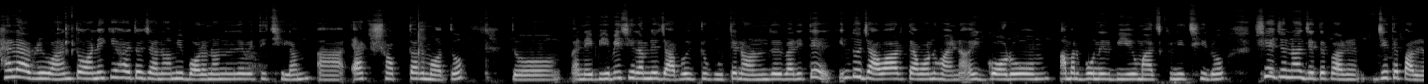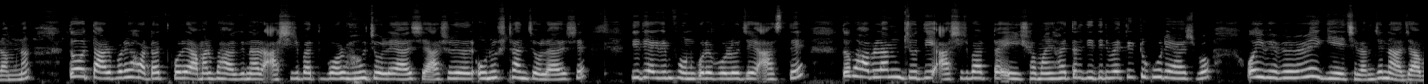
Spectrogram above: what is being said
হ্যালো এভরিওয়ান তো অনেকে হয়তো জানো আমি বড় ননদেবতী ছিলাম এক সপ্তাহর মতো। তো মানে ভেবেছিলাম যে যাব একটু ঘুরতে ননদের বাড়িতে, কিন্তু যাওয়ার তেমন হয় না। ওই গরম, আমার বোনের বিয়েও মাঝখানে ছিল সেই জন্য যেতে পারে, যেতে পারলাম না। তো তারপরে হঠাৎ করে আমার ভাগনার আশীর্বাদ পর্ব চলে আসে, আসলে অনুষ্ঠান চলে আসে। দিদি একদিন ফোন করে বলল যে, আসতে। তো ভাবলাম যদি আশীর্বাদটা এই সময় হয়, তাহলে দিদির বাড়িতে একটু ঘুরে আসব। ওই ভেবে ভেবে গিয়েছিলাম যে, না, যাব,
